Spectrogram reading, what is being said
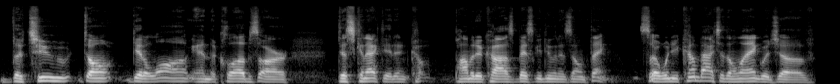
the two don't get along and the clubs are disconnected, and Pa-Modou Kah is basically doing his own thing. So when you come back to the language of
